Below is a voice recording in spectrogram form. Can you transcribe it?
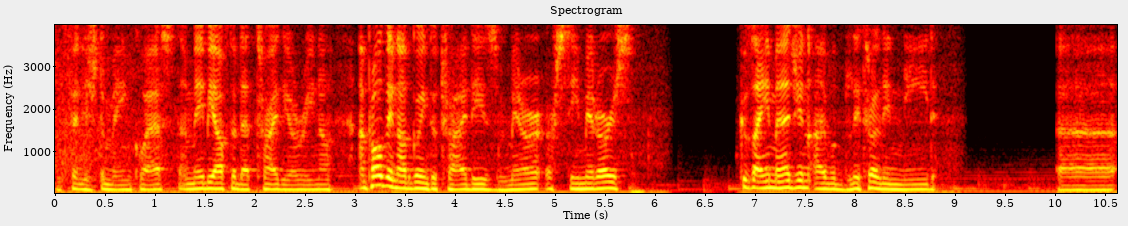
And finish the main quest, and maybe after that try the arena. I'm probably not going to try these mirror or sea mirrors, because I imagine I would literally need uh,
